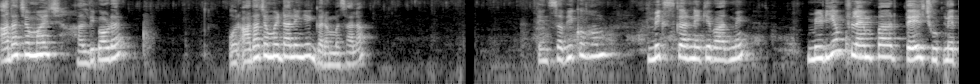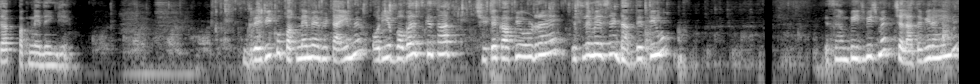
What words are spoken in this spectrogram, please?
आधा चम्मच हल्दी पाउडर और आधा चम्मच डालेंगे गरम मसाला। इन सभी को हम मिक्स करने के बाद में मीडियम फ्लेम पर तेल छूटने तक पकने देंगे। ग्रेवी को पकने में अभी टाइम है और ये बबल्स के साथ छीटे काफ़ी उड़ रहे हैं, इसलिए मैं इसे ढक देती हूँ। इसे हम बीच बीच में चलाते भी रहेंगे।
